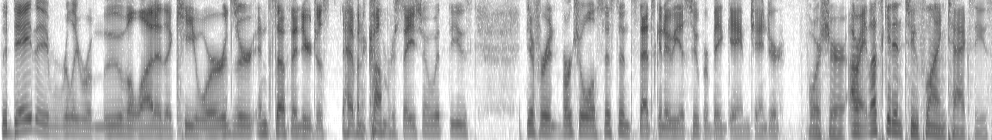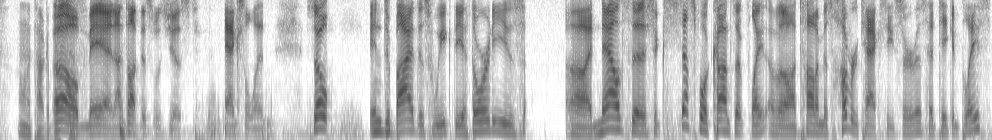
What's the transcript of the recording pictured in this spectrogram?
the day they really remove a lot of the keywords or and stuff, and you're just having a conversation with these different virtual assistants, that's going to be a super big game changer. For sure. All right, let's get into flying taxis. I want to talk about oh, this. man, I thought this was just excellent. So, in Dubai this week, the authorities uh, announced that a successful concept flight of an autonomous hover taxi service had taken place.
